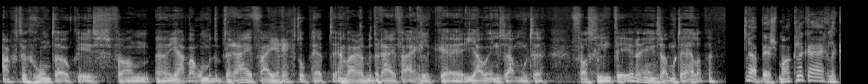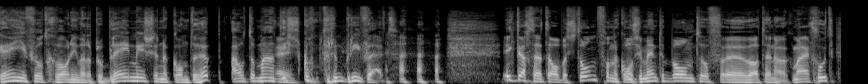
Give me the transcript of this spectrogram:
achtergrond ook is van uh, ja, waarom het bedrijf waar je recht op hebt. en waar het bedrijf eigenlijk jou in zou moeten faciliteren en zou moeten helpen. Ja, best makkelijk eigenlijk. Hè? Je vult gewoon in wat het probleem is en dan komt er, hup, automatisch komt er een brief uit. ik dacht dat het al bestond van de Consumentenbond of uh, wat dan ook. Maar goed,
